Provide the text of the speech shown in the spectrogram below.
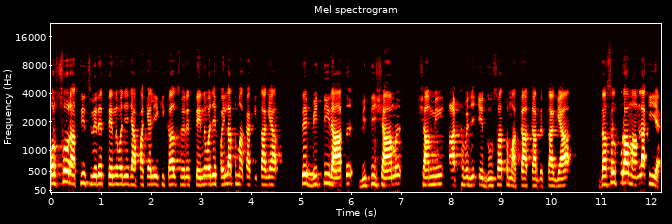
ਪਰਸੋਂ ਰਾਤੀ ਸਵੇਰੇ 3 ਵਜੇ ਜਾਂ ਆਪਾਂ ਕਹਿ ਲਈਏ ਕਿ ਕੱਲ ਸਵੇਰੇ 3 ਵਜੇ ਪਹਿਲਾ ਧਮਾਕਾ ਕੀਤਾ ਗਿਆ ਤੇ ਬੀਤੀ ਰਾਤ, ਬੀਤੀ ਸ਼ਾਮ, ਸ਼ਾਮੀ 8 ਵਜੇ ਇਹ ਦੂਸਰਾ ਧਮਾਕਾ ਕਰ ਦਿੱਤਾ ਗਿਆ। ਦਰਅਸਲ ਪੂਰਾ ਮਾਮਲਾ ਕੀ ਹੈ?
